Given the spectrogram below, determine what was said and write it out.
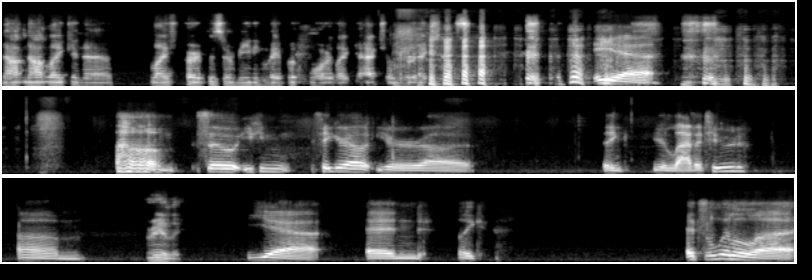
Not not like in a life purpose or meaning way, but more like actual directions. Yeah. Um, so you can figure out your, uh, I think your latitude. Um, really? yeah, and like it's a little uh,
